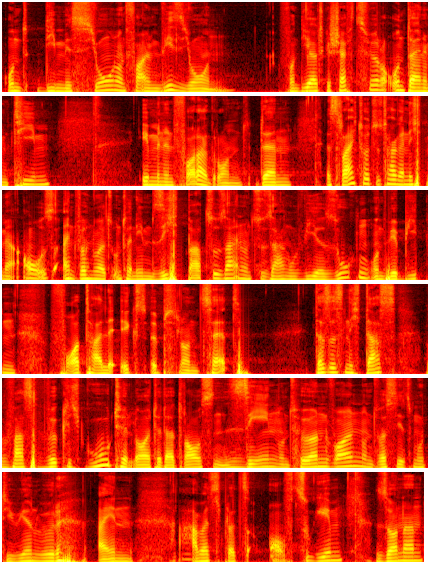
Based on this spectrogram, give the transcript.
und die Mission und vor allem Vision von dir als Geschäftsführer und deinem Team eben in den Vordergrund. Denn es reicht heutzutage nicht mehr aus, einfach nur als Unternehmen sichtbar zu sein und zu sagen, wir suchen und wir bieten Vorteile XYZ. Das ist nicht das, was wirklich gute Leute da draußen sehen und hören wollen und was sie jetzt motivieren würde, einen Arbeitsplatz aufzugeben, sondern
